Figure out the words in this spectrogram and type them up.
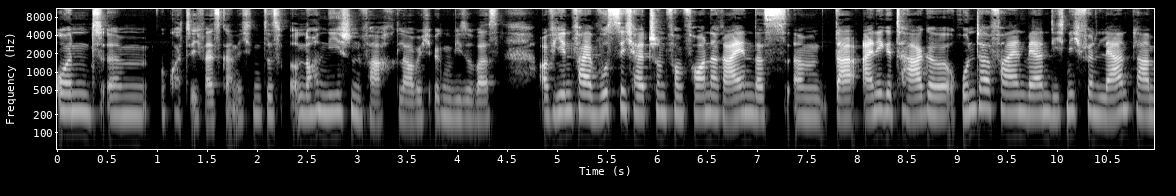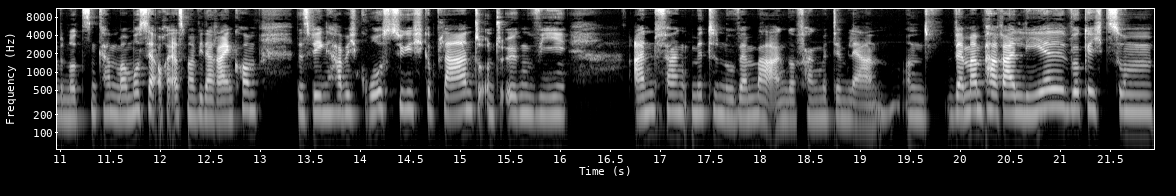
Und ähm, oh Gott, ich weiß gar nicht, das noch ein Nischenfach, glaube ich, irgendwie sowas. Auf jeden Fall wusste ich halt schon von vornherein, dass ähm, da einige Tage runterfallen werden, die ich nicht für einen Lernplan benutzen kann. Man muss ja auch erstmal wieder reinkommen. Deswegen habe ich großzügig geplant und irgendwie Anfang, Mitte November angefangen mit dem Lernen. Und wenn man parallel wirklich zum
